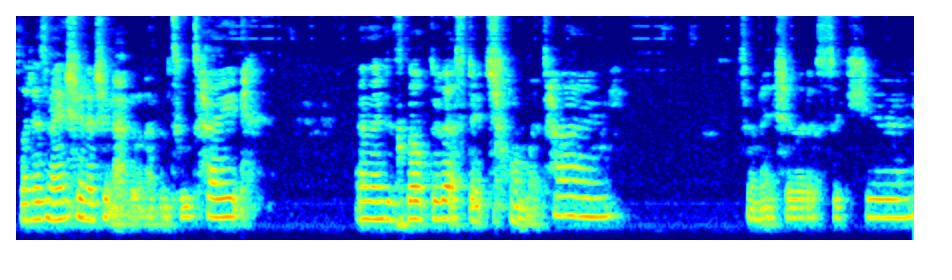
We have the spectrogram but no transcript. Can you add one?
So just make sure that you're not doing nothing too tight. And then just go through that stitch one more time to make sure that it's secure.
